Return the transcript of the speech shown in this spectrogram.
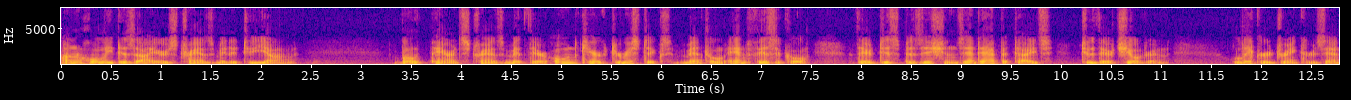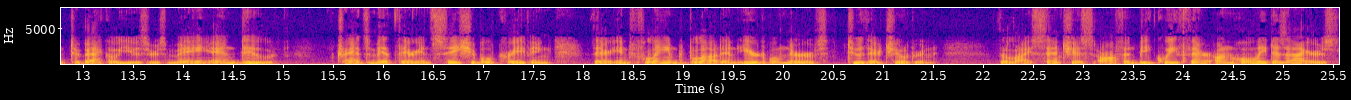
unholy desires transmitted to young. Both parents transmit their own characteristics, mental and physical, their dispositions and appetites, to their children. Liquor drinkers and tobacco users may and do transmit their insatiable craving, their inflamed blood and irritable nerves to their children. The licentious often bequeath their unholy desires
